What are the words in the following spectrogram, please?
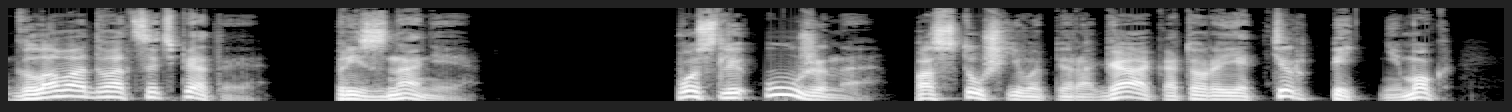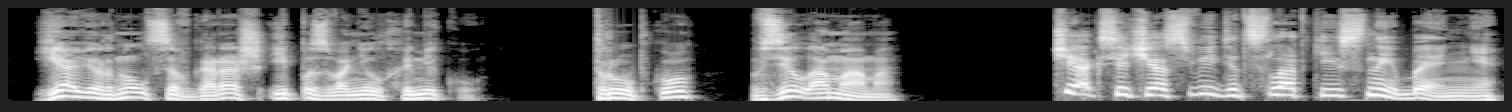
Глава 25. Признание. После ужина, пастушьего пирога, который я терпеть не мог, я вернулся в гараж и позвонил хомяку. Трубку взяла мама. «Чак сейчас видит сладкие сны, Бенни.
